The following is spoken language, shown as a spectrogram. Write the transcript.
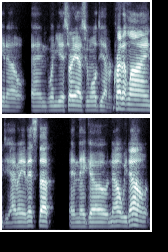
you know, and when you start asking, well, do you have a credit line? Do you have any of this stuff? And they go, no, we don't.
